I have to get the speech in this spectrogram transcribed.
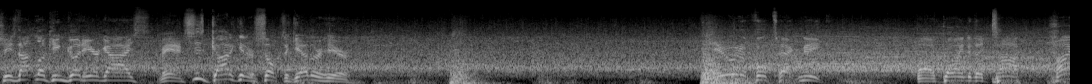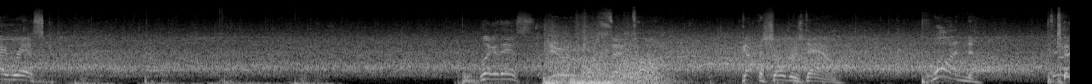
She's not looking good here, guys. Man, she's got to get herself together here. Beautiful technique. Uh, going to the top, high risk. Look at this. Beautiful senton. Got the shoulders down. One, two.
